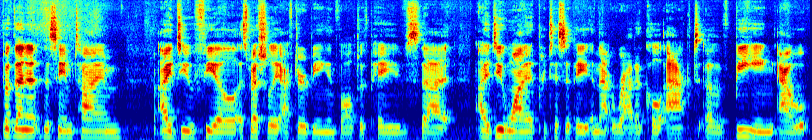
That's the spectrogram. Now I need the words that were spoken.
But then at the same time, I do feel, especially after being involved with PAVES, that I do want to participate in that radical act of being out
